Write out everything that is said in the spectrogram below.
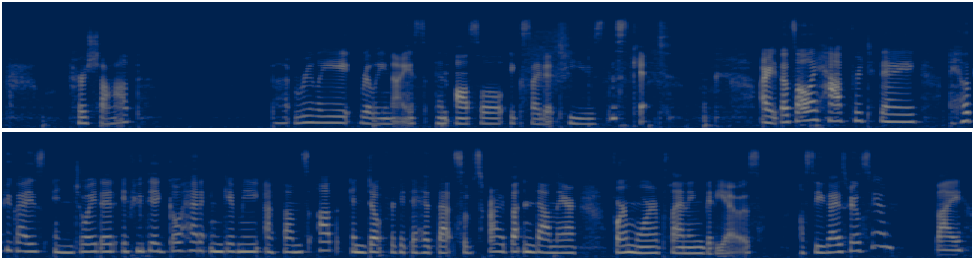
her shop. But really, really nice and also excited to use this kit. All right, that's all I have for today. I hope you guys enjoyed it. If you did, go ahead and give me a thumbs up and don't forget to hit that subscribe button down there for more planning videos. I'll see you guys real soon. Bye.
